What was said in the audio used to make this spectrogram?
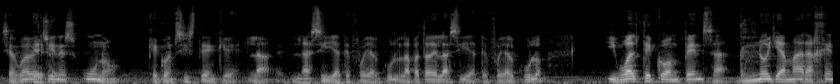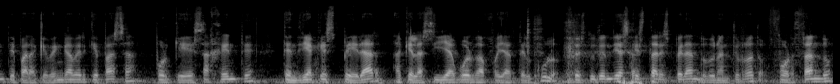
Si alguna vez Eso tienes uno que consiste en que la, la silla te folla al culo, la pata de la silla te folla al culo, igual te compensa no llamar a gente para que venga a ver qué pasa, porque esa gente tendría que esperar a que la silla vuelva a follarte el culo. Entonces tú tendrías que estar esperando durante un rato, forzando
